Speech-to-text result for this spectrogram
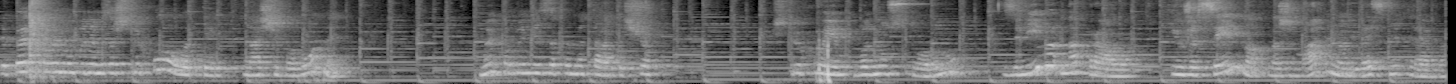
Тепер, коли ми будемо заштриховувати наші вагони, ми повинні запам'ятати, що штрихуємо в одну сторону, зліва направо. І вже сильно нажимати на олівець не треба.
